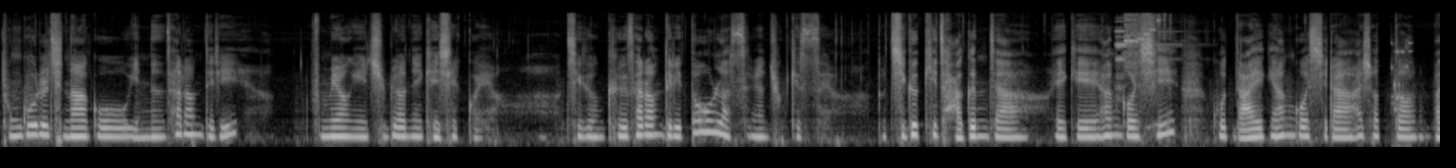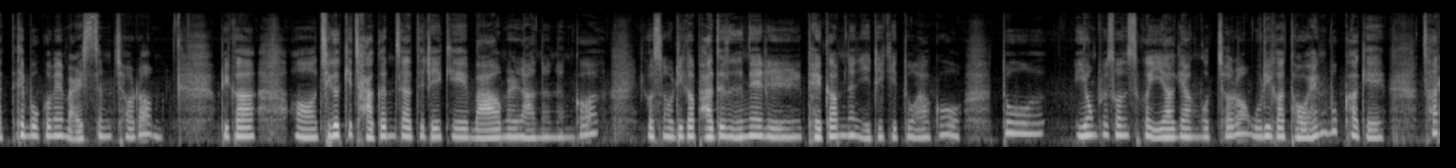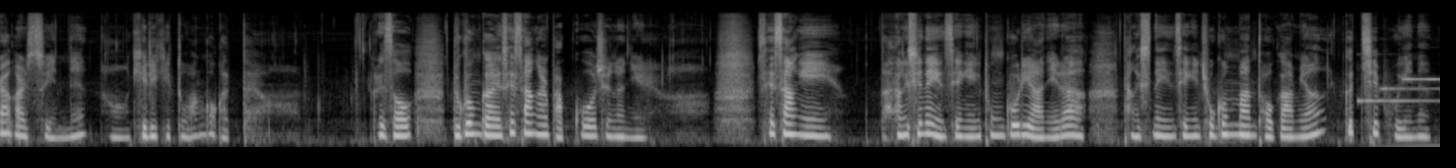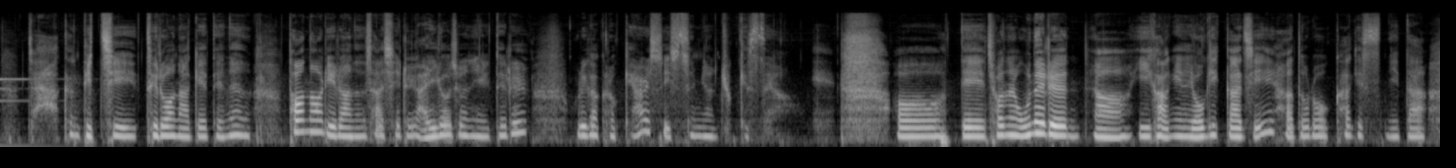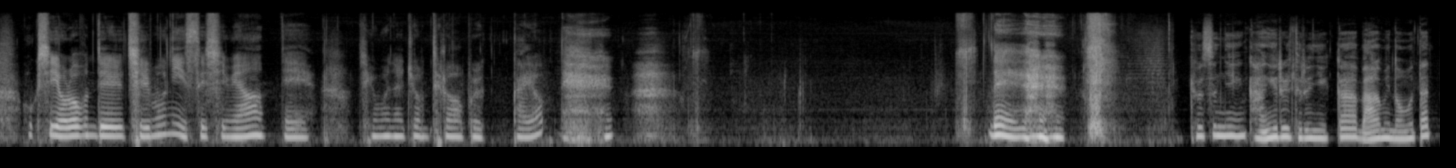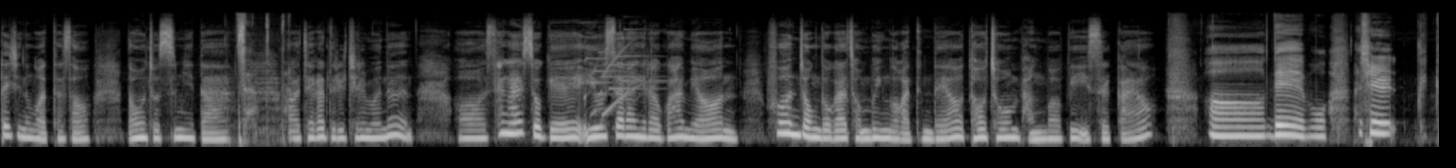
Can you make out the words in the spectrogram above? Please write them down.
동굴을 지나고 있는 사람들이 분명히 주변에 계실 거예요. 지금 그 사람들이 떠올랐으면 좋겠어요. 또 지극히 작은 자 에게 한 것이 곧 나에게 한 것이라 하셨던 마태복음의 말씀처럼 우리가 어, 지극히 작은 자들에게 마음을 나누는 것 이것은 우리가 받은 은혜를 되갚는 일이기도 하고 또 이영표 선수가 이야기한 것처럼 우리가 더 행복하게 살아갈 수 있는 어, 길이기도 한 것 같아요. 그래서 누군가의 세상을 바꾸어 주는 일, 세상이 당신의 인생이 동굴이 아니라 당신의 인생이 조금만 더 가면 끝이 보이는 작은 빛이 드러나게 되는 터널이라는 사실을 알려준 일들을 우리가 그렇게 할 수 있으면 좋겠어요. 예. 어, 네, 저는 오늘은 어, 이 강의는 여기까지 하도록 하겠습니다. 혹시 여러분들 질문이 있으시면 네, 질문을 좀 들어볼까요? 네. 네. 교수님 강의를 들으니까 마음이 너무 따뜻해지는 것 같아서 너무 좋습니다. 어, 제가 드릴 질문은 어, 생활 속에 이웃사랑이라고 하면 후원 정도가 전부인 것 같은데요. 더 좋은 방법이 있을까요? 어, 네, 뭐 사실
